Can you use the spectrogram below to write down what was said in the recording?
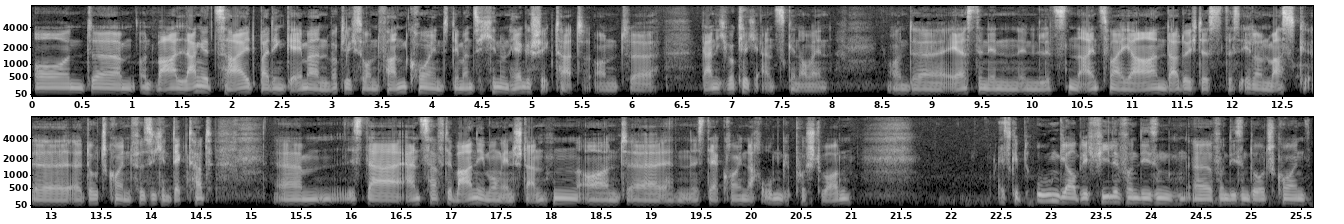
Und, ähm, und war lange Zeit bei den Gamern wirklich so ein Funcoin, den man sich hin und her geschickt hat und äh, gar nicht wirklich ernst genommen. Und äh, erst in den, in den letzten ein, zwei Jahren, dadurch, dass, dass Elon Musk äh, Dogecoin für sich entdeckt hat, ähm, ist da ernsthafte Wahrnehmung entstanden und äh, ist der Coin nach oben gepusht worden. Es gibt unglaublich viele von diesen, äh, von diesen Dogecoins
